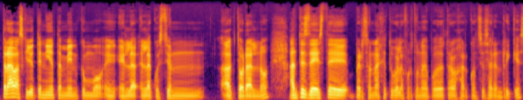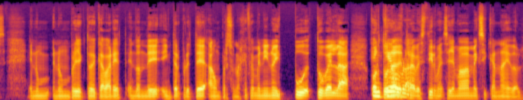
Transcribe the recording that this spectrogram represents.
trabas que yo tenía también como en, la, en la cuestión actoral, ¿no? Antes de este personaje tuve la fortuna de poder trabajar con César Enríquez en un, en un proyecto de cabaret en donde interpreté a un personaje femenino y tuve la fortuna de travestirme. Se llamaba Mexican Idol.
